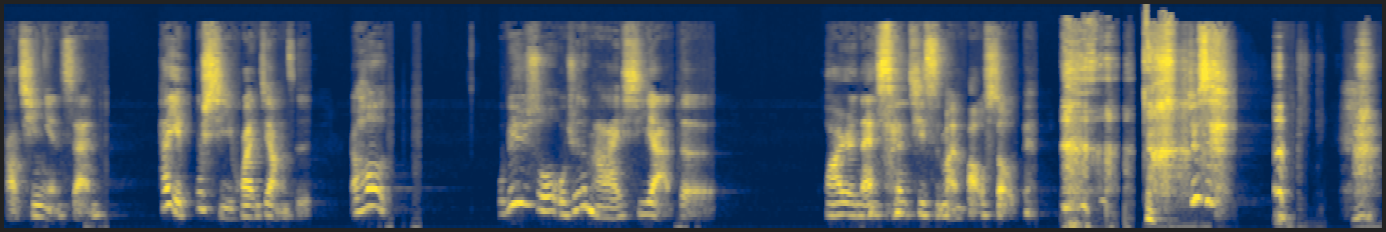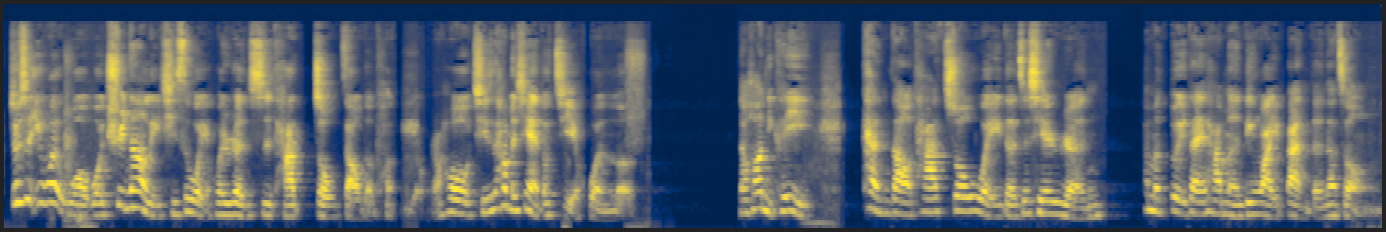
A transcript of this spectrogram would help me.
搞七年三？他也不喜欢这样子。然后我必须说，我觉得马来西亚的华人男生 其实蛮保守的，就是就是因为我我去那里，其实我也会认识他周遭的朋友。然后其实他们现在都结婚了，然后你可以看到他周围的这些人，他们对待他们另外一半的那种。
